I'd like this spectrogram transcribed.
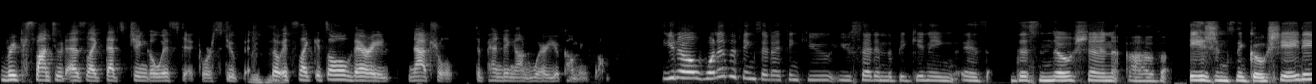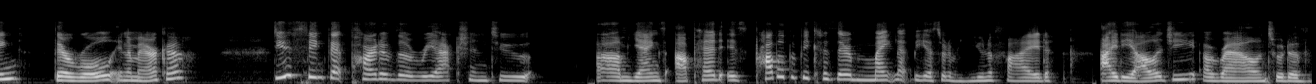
respond to it as like that's jingoistic or stupid. Mm-hmm. So it's like it's all very natural depending on where you're coming from. You know, one of the things that I think you you said in the beginning is this notion of Asians negotiating their role in America. Do you think that part of the reaction to um, Yang's op-ed is probably because there might not be a sort of unified ideology around sort of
